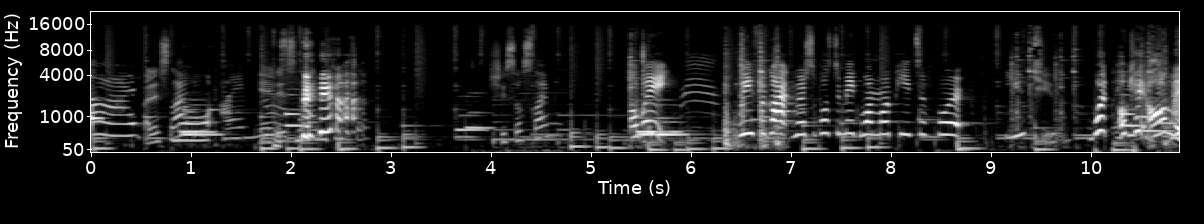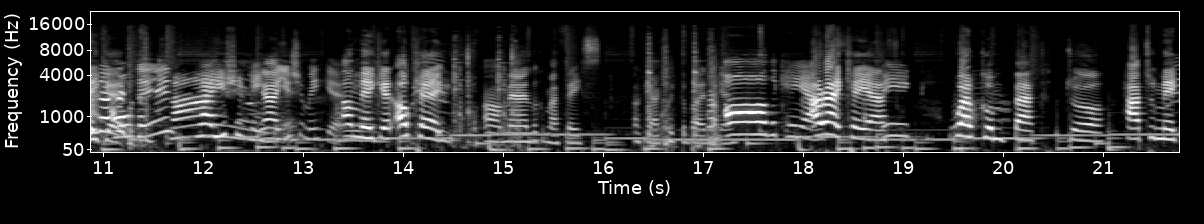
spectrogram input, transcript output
I'm not. but it's slimy. No, I'm It is not. slimy pizza. She's so slimy. Oh wait, we forgot. We're supposed to make one more pizza for YouTube. What? Okay, I'll make it. Yeah, you should make Yeah, it. you should make it. I'll make it. Okay. Oh man, look at my face. Okay, I clicked the button again. all the KF. All right, KF. Welcome back to How to Make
